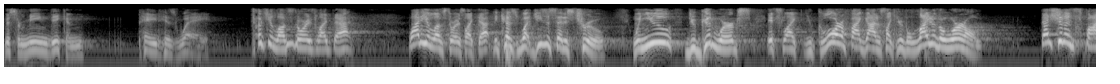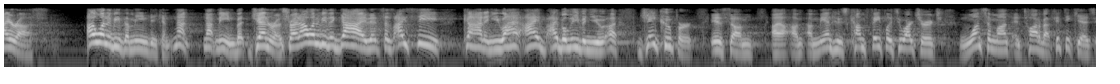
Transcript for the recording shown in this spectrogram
Mr. Mean Deacon paid his way. Don't you love stories like that? Why do you love stories like that? Because what Jesus said is true. When you do good works, it's like you glorify God. It's like you're the light of the world. That should inspire us. I want to be the mean deacon. Not, not mean, but generous, right? I want to be the guy that says, I see God in you. I, I, I believe in you. Uh, Jay Cooper is um, a, a man who's come faithfully to our church once a month and taught about 50 kids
